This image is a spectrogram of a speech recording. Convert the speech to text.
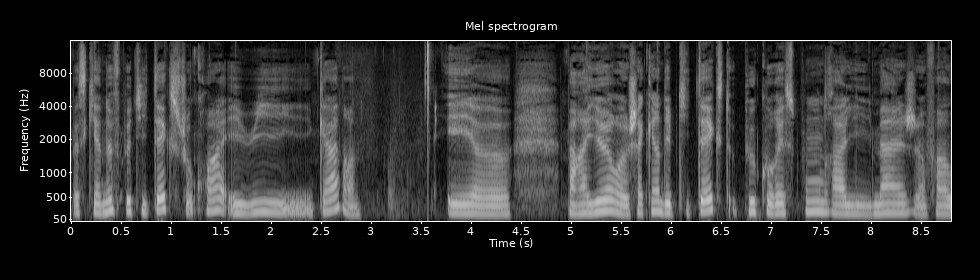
parce qu'il y a neuf petits textes, je crois, et huit cadres. Et euh, par ailleurs, chacun des petits textes peut correspondre à l'image, enfin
